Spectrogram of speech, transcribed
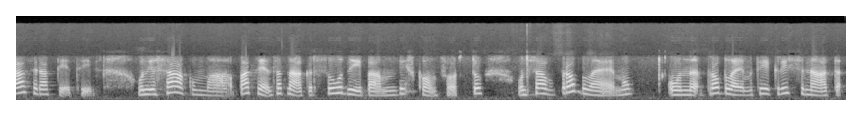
Tās ir attiecības. Un ja sākumā pacients atnāk ar sūdzībām un diskomfortu un savu problēmu, un problēma tiek risināta,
